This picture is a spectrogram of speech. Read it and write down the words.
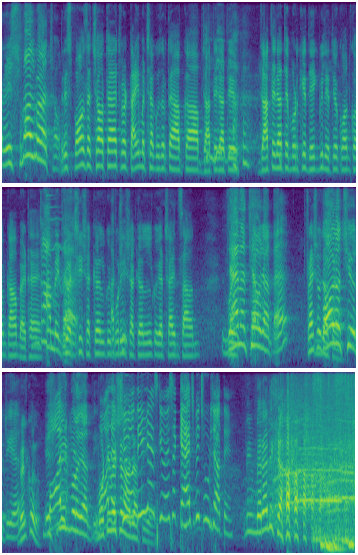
रिस्पांस बड़ा अच्छा होता है। रिस्पॉन्स अच्छा होता है थोड़ा टाइम अच्छा गुजरता है आपका आप जाते जाते जाते जाते मुड़ के देख भी लेते हो कौन कौन कहाँ बैठा है। कहाँ बैठा कोई है। अच्छी शक्ल कोई बुरी शक्ल कोई अच्छा इंसान जहन अच्छा हो जाता है। फ्रेश हो जाता बॉल है। अच्छी होती है। बिल्कुल। स्पीड बढ़ जाती है। मोटिवेशन आ जाती है है। इसकी वजह से कैच भी छूट जाते हैं। नहीं मेरा नहीं क्या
